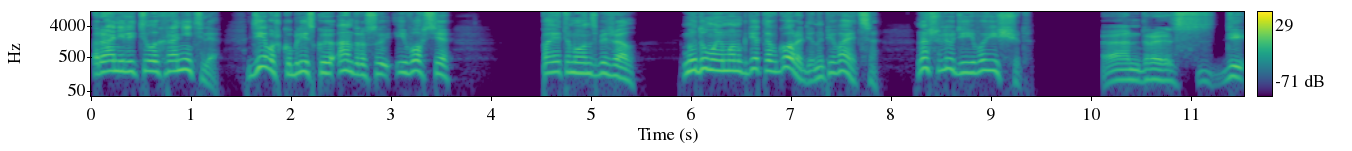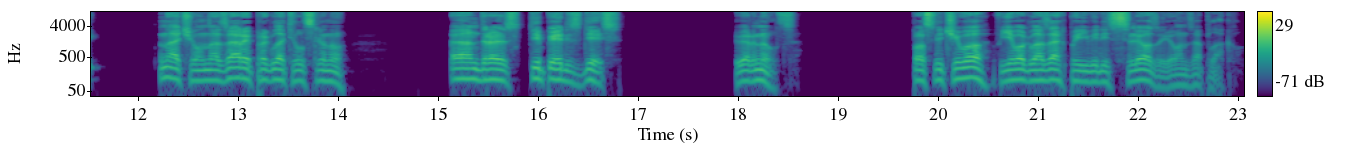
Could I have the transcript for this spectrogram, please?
Ранили телохранителя, девушку, близкую Андресу, и вовсе... Поэтому он сбежал. Мы думаем, он где-то в городе, напивается. Наши люди его ищут». «Андрес Ди...» — начал Назар и проглотил слюну. «Андрес теперь здесь». Вернулся. После чего в его глазах появились слезы, и он заплакал.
